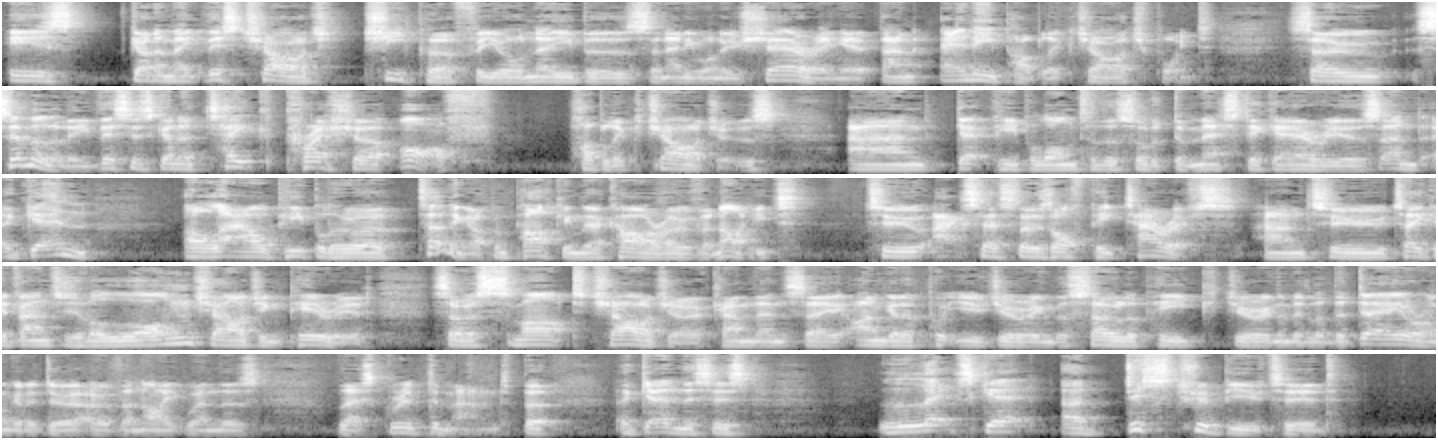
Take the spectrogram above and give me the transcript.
is going to make this charge cheaper for your neighbours and anyone who's sharing it than any public charge point. So, similarly, this is going to take pressure off public chargers and get people onto the sort of domestic areas and again allow people who are turning up and parking their car overnight to access those off peak tariffs and to take advantage of a long charging period. So a smart charger can then say, I'm going to put you during the solar peak during the middle of the day, or I'm going to do it overnight when there's less grid demand. But again, this is let's get a distributed,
